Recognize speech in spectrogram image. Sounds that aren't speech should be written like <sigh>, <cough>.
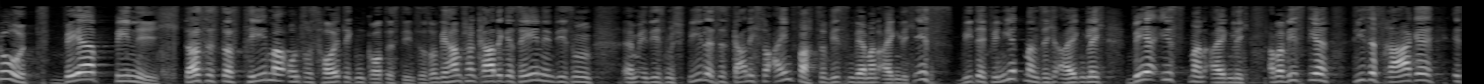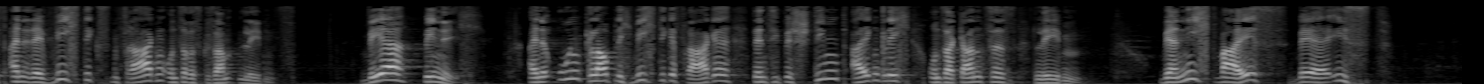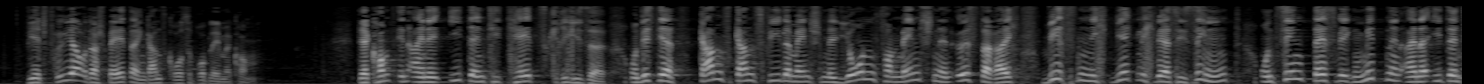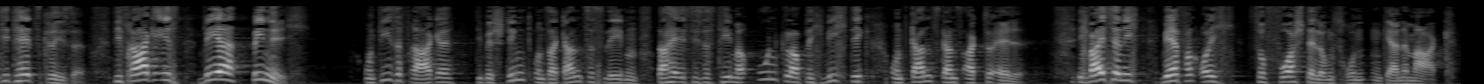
Gut, wer bin ich? Das ist das Thema unseres heutigen Gottesdienstes. Und wir haben schon gerade gesehen in diesem, ähm, in diesem Spiel, es ist gar nicht so einfach zu wissen, wer man eigentlich ist. Wie definiert man sich eigentlich? Wer ist man eigentlich? Aber wisst ihr, diese Frage ist eine der wichtigsten Fragen unseres gesamten Lebens. Wer bin ich? Eine unglaublich wichtige Frage, denn sie bestimmt eigentlich unser ganzes Leben. Wer nicht weiß, wer er ist, wird früher oder später in ganz große Probleme kommen. Der kommt in eine Identitätskrise. Und wisst ihr, ganz, ganz viele Menschen, Millionen von Menschen in Österreich wissen nicht wirklich, wer sie sind und sind deswegen mitten in einer Identitätskrise. Die Frage ist, wer bin ich? Und diese Frage, die bestimmt unser ganzes Leben. Daher ist dieses Thema unglaublich wichtig und ganz, ganz aktuell. Ich weiß ja nicht, wer von euch so Vorstellungsrunden gerne mag.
